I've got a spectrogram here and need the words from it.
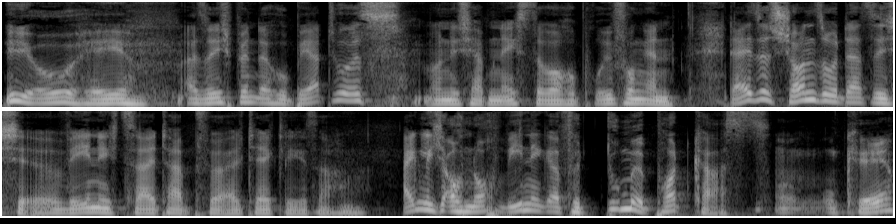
Jo, hey, also ich bin der Hubertus und ich habe nächste Woche Prüfungen. Da ist es schon so, dass ich äh, wenig Zeit habe für alltägliche Sachen. Eigentlich auch noch weniger für dumme Podcasts. Okay,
